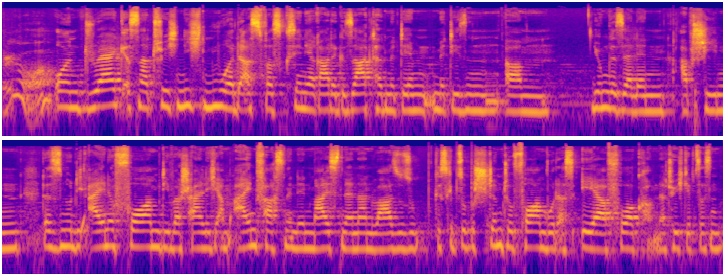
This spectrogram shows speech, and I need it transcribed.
Ja. Und Drag ist natürlich nicht nur das, was Xenia gerade gesagt hat mit, dem, mit diesen ähm, Junggesellenabschieden. Das ist nur die eine Form, die wahrscheinlich am einfachsten in den meisten Ländern war. Also so, es gibt so bestimmte Formen, wo das eher vorkommt. Natürlich gibt es das in,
